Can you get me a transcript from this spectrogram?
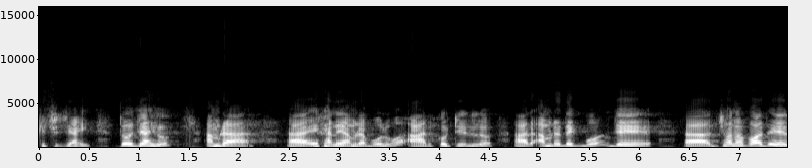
কিছু যাই তো যাই হোক, আমরা এখানে আমরা বলব আর কৌটিল্য, আর আমরা দেখব যে জনপদের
